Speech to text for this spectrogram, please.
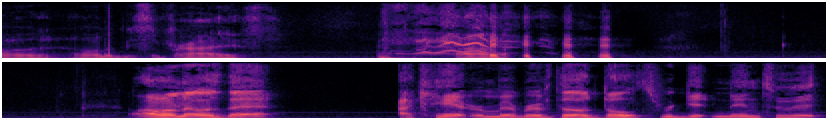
want I want to be surprised. Uh, all I know is that I can't remember if the adults were getting into it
